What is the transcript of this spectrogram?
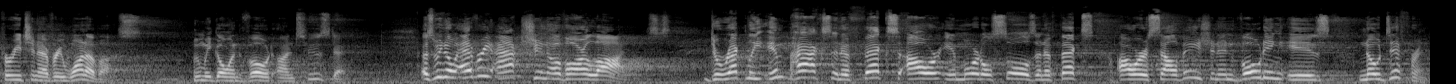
for each and every one of us when we go and vote on Tuesday. As we know, every action of our lives directly impacts and affects our immortal souls and affects our salvation, and voting is no different.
